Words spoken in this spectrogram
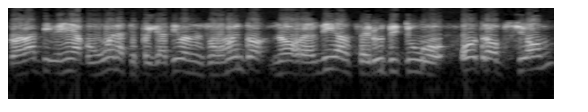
Donati venía con buenas expectativas en su momento, no rendían. Ceruti tuvo otra opción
